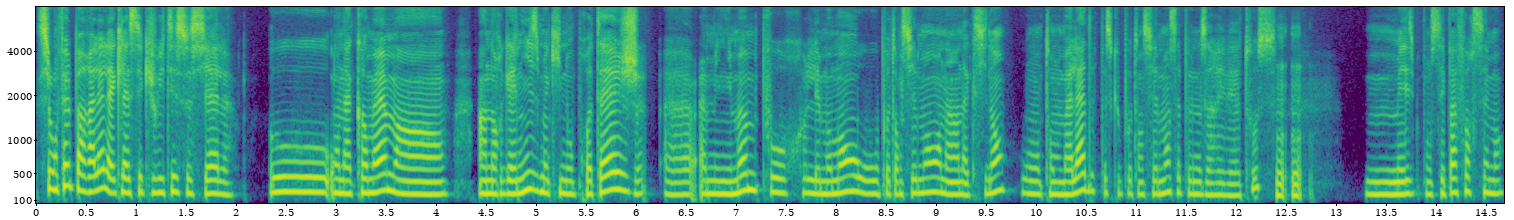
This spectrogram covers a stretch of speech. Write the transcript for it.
Si on fait le parallèle avec la sécurité sociale, où on a quand même un, un organisme qui nous protège euh, un minimum pour les moments où potentiellement on a un accident, où on tombe malade, parce que potentiellement ça peut nous arriver à tous, Mm, mm. mais on ne sait pas forcément.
